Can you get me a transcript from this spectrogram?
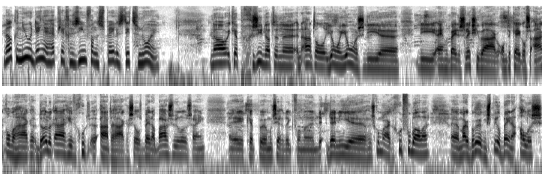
Welke nieuwe dingen heb je gezien van de spelers dit toernooi? Nou, ik heb gezien dat een, eh, een aantal jonge jongens die, eh, die eigenlijk bij de selectie waren om te kijken of ze aan konden haken, duidelijk aangeven goed eh, aan te haken. Zelfs bijna basis willen zijn. Ik heb, moet zeggen dat ik van Danny Schoenmaker goed voetballen. Mark Breuging speelt bijna alles.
